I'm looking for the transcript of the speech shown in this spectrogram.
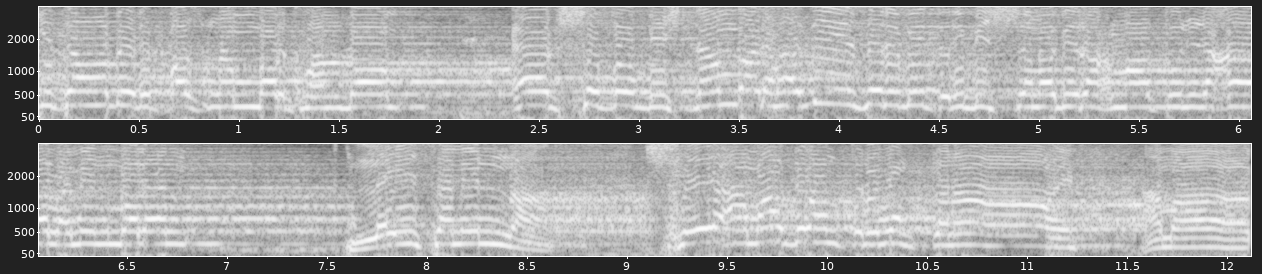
কিতাবের পাঁচ নম্বর একশত বিশ নম্বর হাদিসের ভিতরে রহমাতুল আলামিন বলেন সে আমাদের অন্তর্ভুক্ত নয়, আমার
